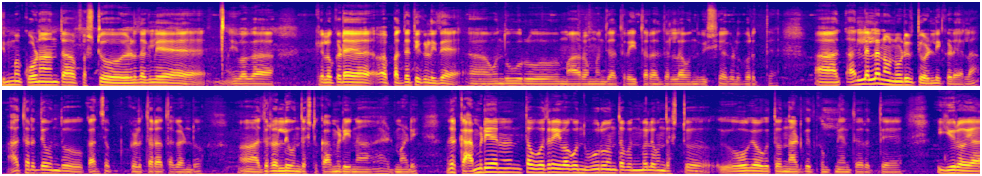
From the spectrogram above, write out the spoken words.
ಸಿನಿಮಾ ಕೋಣ ಅಂತ ಫಸ್ಟು ಹೇಳಿದಾಗಲೇ ಇವಾಗ ಕೆಲವು ಕಡೆ ಪದ್ಧತಿಗಳಿದೆ. ಒಂದು ಊರು, ಮಾರಮ್ಮನ ಜಾತ್ರೆ, ಈ ಥರದ್ದೆಲ್ಲ ಒಂದು ವಿಷಯಗಳು ಬರುತ್ತೆ. ಅಲ್ಲೆಲ್ಲ ನಾವು ನೋಡಿರ್ತೀವಿ ಹಳ್ಳಿ ಕಡೆ ಎಲ್ಲ. ಆ ಥರದ್ದೇ ಒಂದು ಕಾನ್ಸೆಪ್ಟ್ಗಳ ಥರ ತಗೊಂಡು ಅದರಲ್ಲಿ ಒಂದಷ್ಟು ಕಾಮಿಡಿನ ಆ್ಯಡ್ ಮಾಡಿ. ಅಂದರೆ ಕಾಮಿಡಿ ಅಂತ ಹೋದರೆ ಇವಾಗ ಒಂದು ಊರು ಅಂತ ಬಂದಮೇಲೆ ಒಂದಷ್ಟು ಹೋಗೇ ಹೋಗುತ್ತೆ. ಒಂದು ನಾಟಕದ ಕಂಪ್ನಿ ಅಂತ ಇರುತ್ತೆ. ಹೀರೋ ಯಾ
